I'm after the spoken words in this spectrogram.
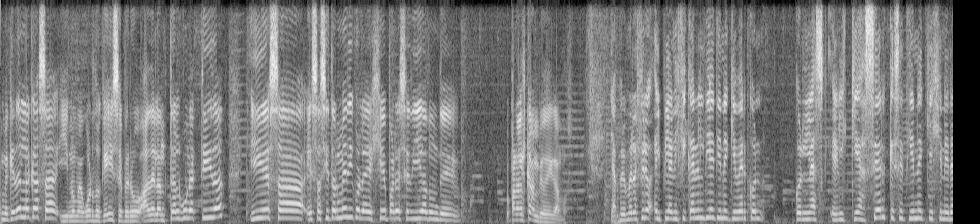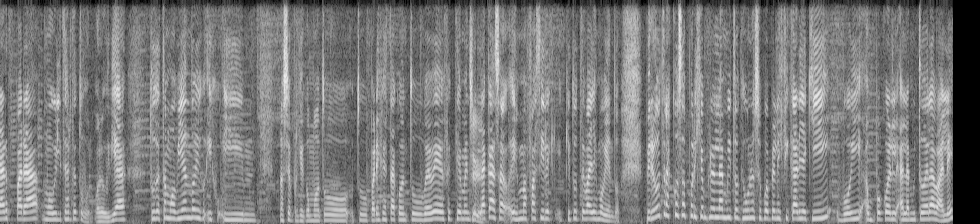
Me, quedé en la casa y no me acuerdo qué hice, pero adelanté alguna actividad y esa, esa cita al médico la dejé para ese día donde... para el cambio, digamos. Ya, pero me refiero, el planificar el día tiene que ver con, con las, el quehacer que se tiene que generar para movilizarte tú. Bueno, hoy día tú te estás moviendo y, y- y, no sé, porque como tu, tu pareja está con tu bebé efectivamente Sí. en la casa, es más fácil que, que tú te vayas moviendo. Pero otras cosas, por ejemplo, en el ámbito que uno se puede planificar, y aquí voy un poco al, al ámbito de la Vale,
